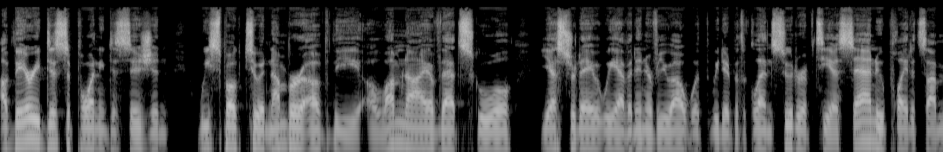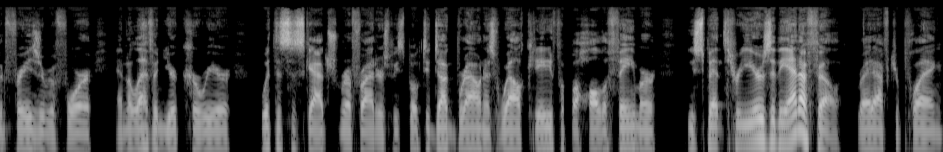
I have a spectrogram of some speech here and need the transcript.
a very disappointing decision. We spoke to a number of the alumni of that school yesterday. We have an interview out with we did with Glen Suitor of TSN, who played at Simon Fraser before an 11 year career with the Saskatchewan Roughriders. We spoke to Doug Brown as well, Canadian Football Hall of Famer, who spent three years in the NFL right after playing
